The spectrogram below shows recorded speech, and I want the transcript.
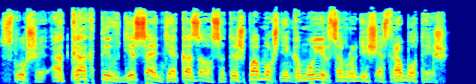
Слушай, а как ты в десанте оказался? Ты ж помощником у Ирса вроде сейчас работаешь. —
